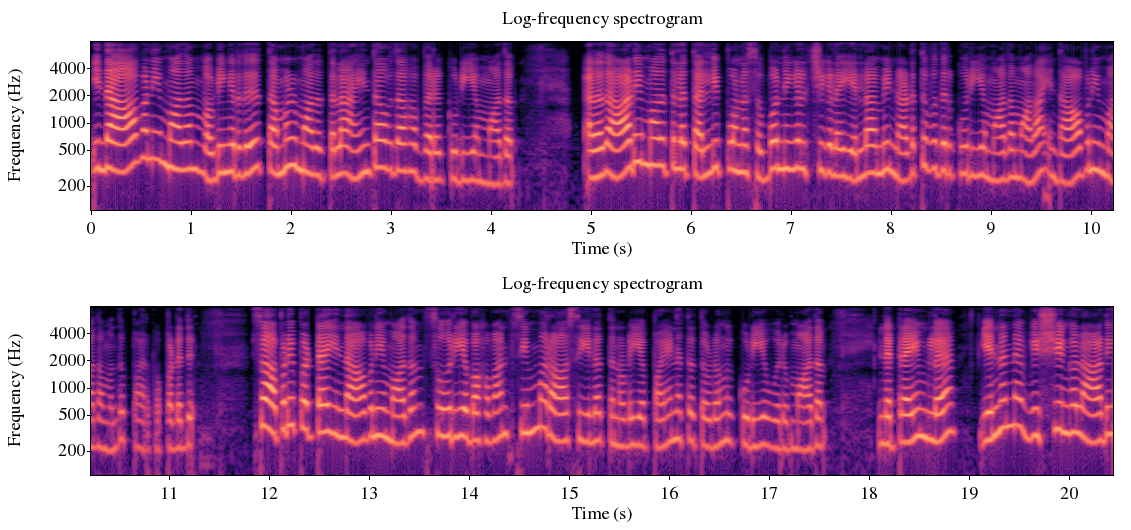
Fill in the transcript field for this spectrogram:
இந்த ஆவணி மாதம் அப்படிங்கிறது தமிழ் மாதத்தில் ஐந்தாவதாக வரக்கூடிய மாதம். அதாவது ஆடி மாதத்தில் தள்ளி போன சுப நிகழ்ச்சிகளை எல்லாமே நடத்துவதற்குரிய மாதமாக தான் இந்த ஆவணி மாதம் வந்து பார்க்கப்படுது. ஸோ அப்படிப்பட்ட இந்த ஆவணி மாதம் சூரிய பகவான் சிம்ம ராசியில் தன்னுடைய பயணத்தை தொடங்கக்கூடிய ஒரு மாதம். இந்த டைமில் என்னென்ன விஷயங்கள் ஆடி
